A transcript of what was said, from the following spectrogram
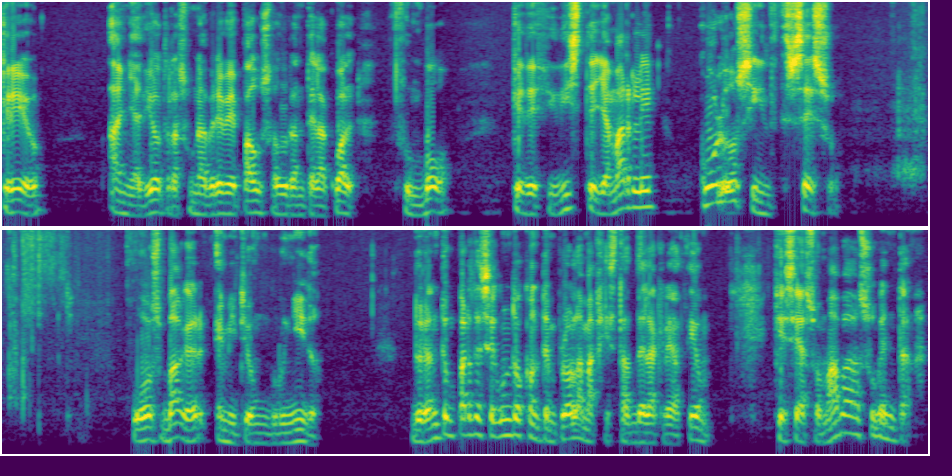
Creo añadió tras una breve pausa durante la cual zumbó, que decidiste llamarle culo sin seso. Wosbagger emitió un gruñido. Durante un par de segundos contempló la majestad de la creación, que se asomaba a su ventana.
